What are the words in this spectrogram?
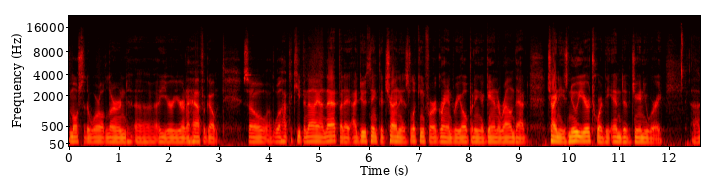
most of the world learned uh, a year, year and a half ago. So we'll have to keep an eye on that. But I, I, do think that China is looking for a grand reopening again around that Chinese New Year toward the end of January. Uh,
